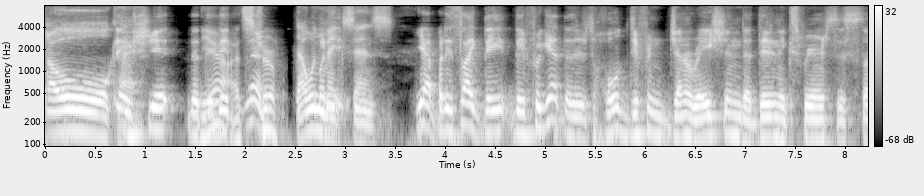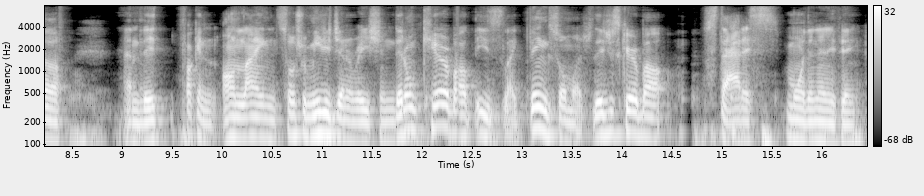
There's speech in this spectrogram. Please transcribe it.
Oh, same okay. shit that they yeah did. to that's them. true That would But make it- sense. Yeah, but it's like they they forget that there's a whole different generation that didn't experience this stuff, and they fucking online social media generation. They don't care about these like things so much. They just care about status more than anything.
